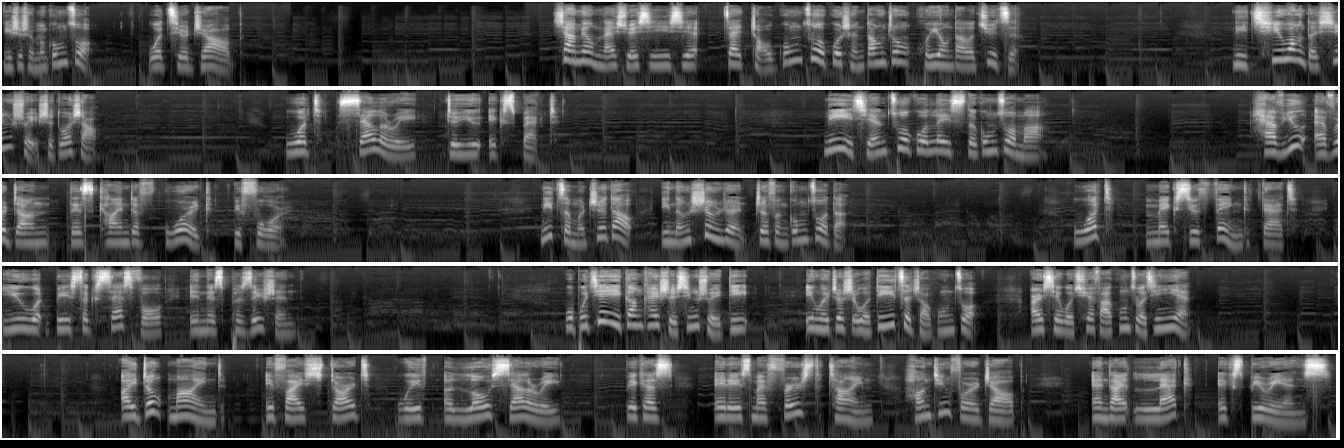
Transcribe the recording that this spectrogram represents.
你是什么工作？What's your job？下面我们来学习一些在找工作过程当中会用到的句子。你期望的薪水是多少？What salary do you expect？你以前做过类似的工作吗 ？have you ever done this kind of work before? 你怎么知道你能胜任这份工作的？What makes you think that you would be successful in this position? 我不建议刚开始薪水低，因为这是我第一次找工作，而且我缺乏工作经验。I don't mind if I start with a low salary because it is my first time hunting for a job and I lack experience.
